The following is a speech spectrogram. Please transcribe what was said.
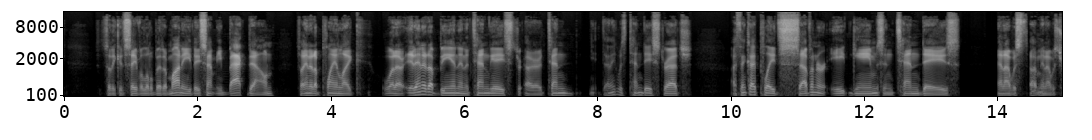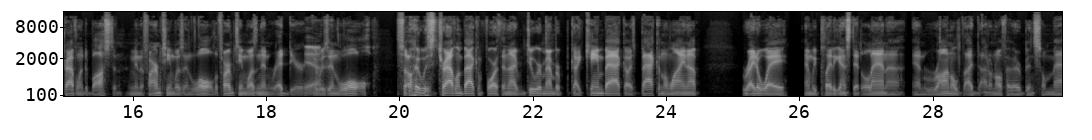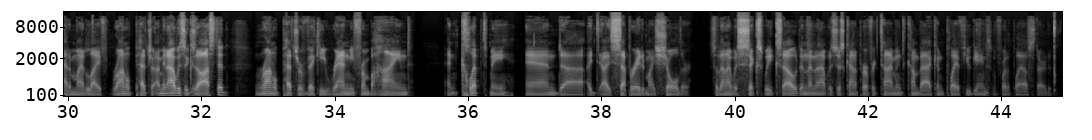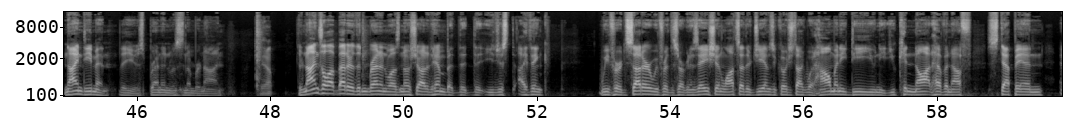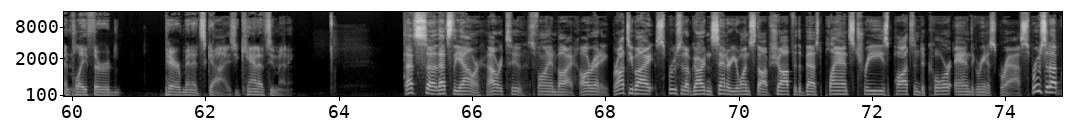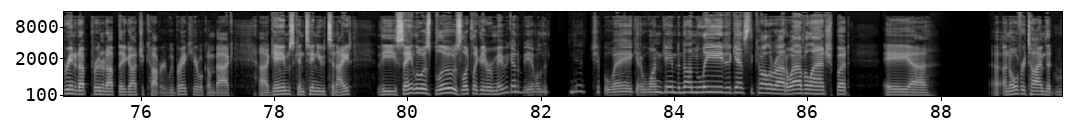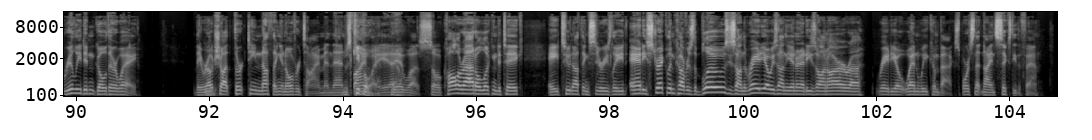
so they could save a little bit of money. They sent me back down, so I ended up playing like whatever. It ended up being in a ten day, str- uh, ten, I think it was ten day stretch. I think I played seven or eight games in ten days, and I was, I mean, I was traveling to Boston. I mean, the farm team was in Lowell. The farm team wasn't in Red Deer. Yeah. It was in Lowell. So it was traveling back and forth. And I do remember I came back. I was back in the lineup right away and we played against Atlanta and Ronald I, I don't know if I've ever been so mad in my life. Ronald Petra I mean I was exhausted. And Ronald Petrovicky ran me from behind and clipped me and uh, I, I separated my shoulder. So then I was six weeks out, and then that was just kind of perfect timing to come back and play a few games before the playoffs started. Nine D men they used. Brennan was number nine. Yeah, Their nine's a lot better than Brennan was. No shot at him, but that that you just I think we've heard Sutter, we've heard this organization, lots of other GMs and coaches talk about how many D you need. You cannot have enough step in and play third pair minutes guys. You can't have too many. That's uh, that's the hour. Hour two. It's flying by already. Brought to you by Spruce It Up Garden Center, your one-stop shop for the best plants, trees, pots, and decor, and the greenest grass. Spruce it up, green it up, prune it up. They got you covered. We break here. We'll come back. Uh, games continue tonight. The St. Louis Blues looked like they were maybe going to be able to you know, chip away, get a one-game to none lead against the Colorado Avalanche, but a uh, an overtime that really didn't go their way. They were Hmm. outshot 13 nothing in overtime, and then was keep finally away, yeah. it was. So Colorado looking to take a 2 nothing series lead. Andy Strickland covers the Blues. He's on the radio, he's on the internet, he's on our uh, radio when we come back. Sportsnet 960 the fan.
